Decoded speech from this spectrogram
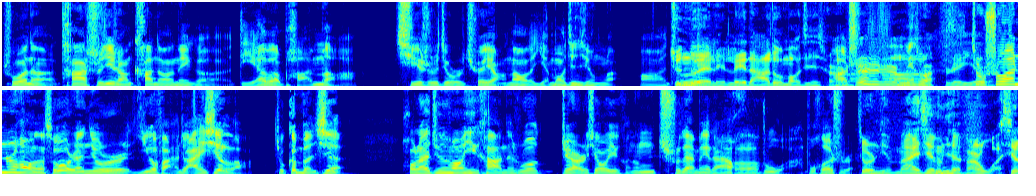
说呢，他实际上看到那个碟子、盘子啊，其实就是缺氧闹的眼冒金星了啊。就是军队里雷达都冒金星了啊是是是啊没错是这意思。就是说完之后呢，所有人就是一个反应，就爱信了，就根本信。后来军方一看呢，说这样的消息可能实在没给大家唬住啊，不合适。就是你们爱信不信，反正我信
